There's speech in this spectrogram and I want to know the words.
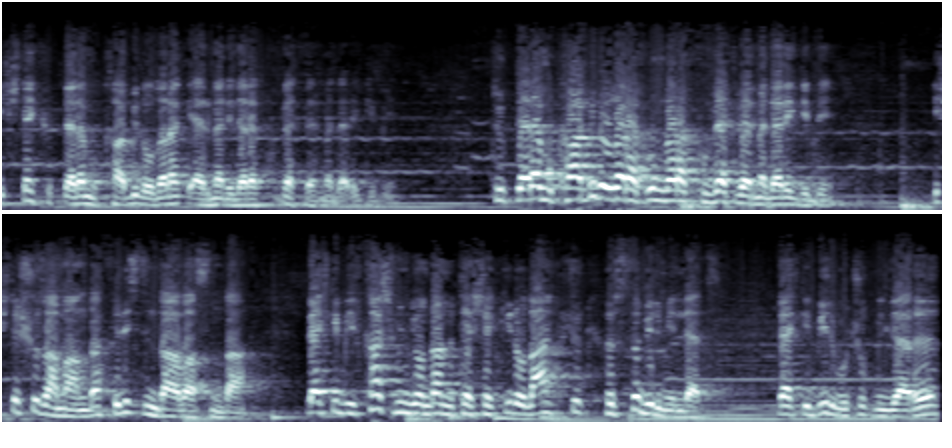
İşte Kürtlere mukabil olarak Ermenilere kuvvet vermeleri gibi. Türklere mukabil olarak Rumlara kuvvet vermeleri gibi. İşte şu zamanda Filistin davasında belki birkaç milyondan müteşekkil olan küçük hırslı bir millet, belki bir buçuk milyarı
